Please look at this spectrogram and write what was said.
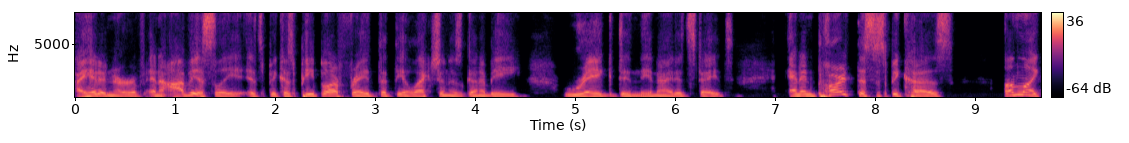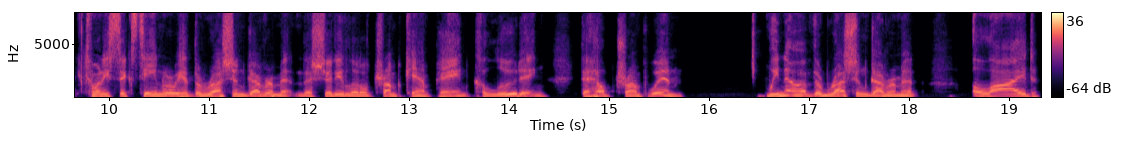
I hit a nerve, and obviously, it's because people are afraid that the election is going to be rigged in the United States. And in part, this is because, unlike 2016, where we had the Russian government and the shitty little Trump campaign colluding to help Trump win, we now have the Russian government allied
